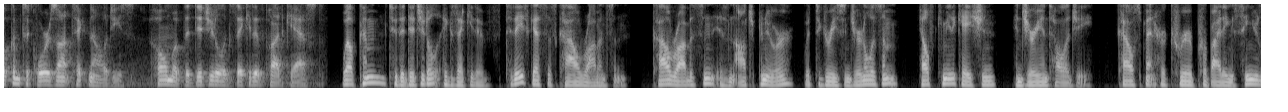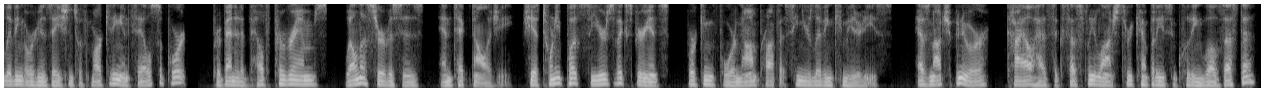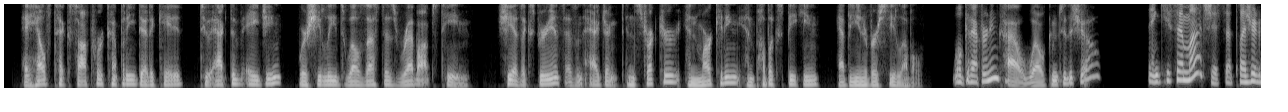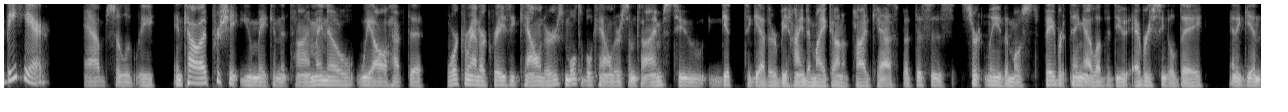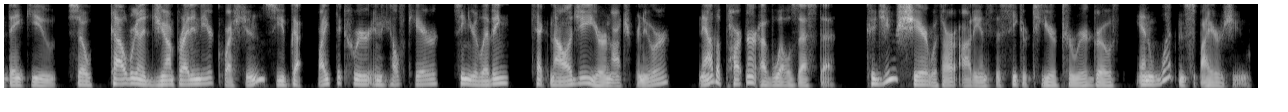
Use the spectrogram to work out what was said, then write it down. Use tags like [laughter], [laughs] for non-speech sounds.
Welcome to Coruzant Technologies, home of the Digital Executive Podcast. Welcome to the Digital Executive. Today's guest is Kyle Robinson. Kyle Robinson is an entrepreneur with degrees in journalism, health communication, and gerontology. Kyle spent her career providing senior living organizations with marketing and sales support, preventative health programs, wellness services, and technology. She has 20 plus years of experience working for nonprofit senior living communities. As an entrepreneur, Kyle has successfully launched three companies, including WellZesta, a health tech software company dedicated to active aging, where she leads WellZesta's RevOps team. She has experience as an adjunct instructor in marketing and public speaking at the university level. Well, good afternoon, Kyle. Welcome to the show. Thank you so much. It's a pleasure to be here. Absolutely. And Kyle, I appreciate you making the time. I know we all have to work around our crazy calendars, multiple calendars sometimes to get together behind a mic on a podcast, but this is certainly the most favorite thing I love to do every single day. And again, thank you. So Kyle, we're going to jump right into your questions. You've got quite the career in healthcare, senior living, technology. You're an entrepreneur now the partner of WellZesta. Could you share with our audience the secret to your career growth and what inspires you?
